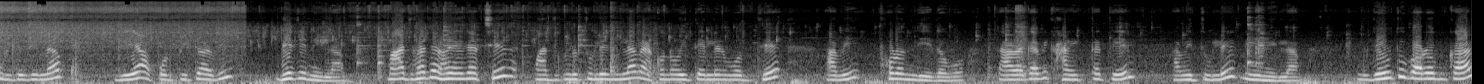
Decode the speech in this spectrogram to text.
উল্টে দিলাম, দিয়ে অপর পিঠও আমি ভেজে নিলাম। মাছ ভাজা হয়ে গেছে, মাছগুলো তুলে নিলাম, এখন ওই তেলের মধ্যে আমি ফোড়ন দিয়ে দেবো। তার আগে আমি খানিকটা তেল আমি তুলে নিয়ে নিলাম। যেহেতু গরমকাল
